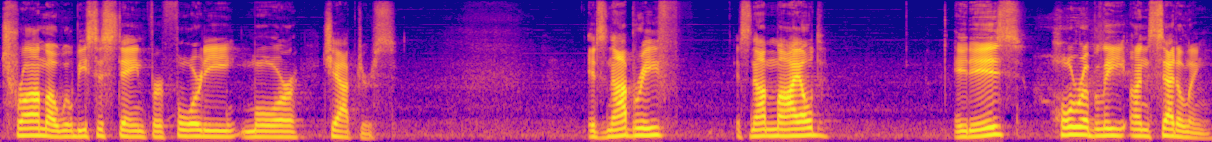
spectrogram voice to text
trauma will be sustained for 40 more chapters. It's not brief, it's not mild, it is horribly unsettling.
